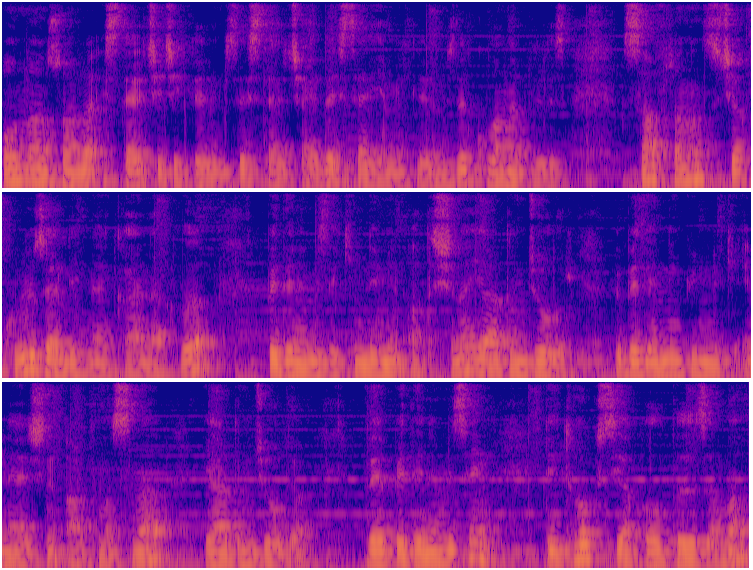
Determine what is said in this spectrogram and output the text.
Ondan sonra ister içeceklerimizde, ister çayda, ister yemeklerimizde kullanabiliriz. Safranın sıcak kuru özelliğinden kaynaklı bedenimizdeki nemin atışına yardımcı olur ve bedenin günlük enerjinin artmasına yardımcı oluyor. Ve bedenimizin detoks yapıldığı zaman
